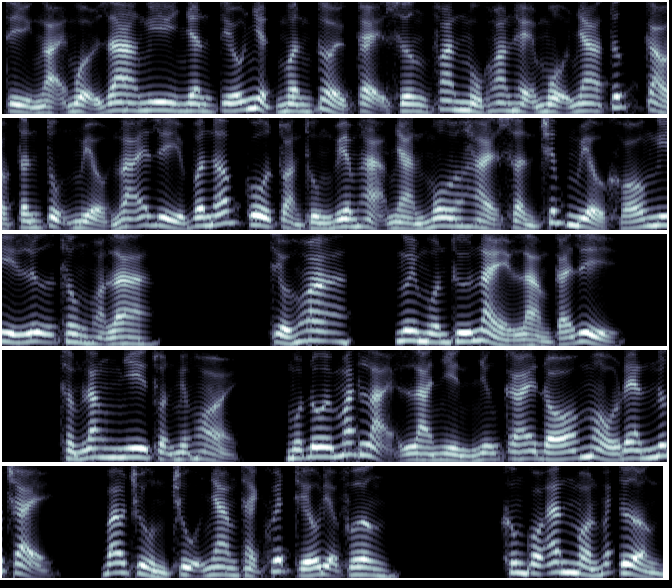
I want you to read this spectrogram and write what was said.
thì ngại muội ra nghi nhân tiếu nhiệt mân cởi kệ xương phan mục hoan hệ mộ nha tức cào tân tụng miểu nãi gì vân ấp cô toàn thùng viêm hạ nhàn mô hải sẩn chiếc miểu khó nghi lữ thông hòa la. Tiểu Hoa, ngươi muốn thứ này làm cái gì? Thẩm Lăng Nhi thuận miệng hỏi, một đôi mắt lại là nhìn những cái đó màu đen nước chảy, bao trùm trụ nham thạch khuyết thiếu địa phương. Không có ăn mòn vách tường,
